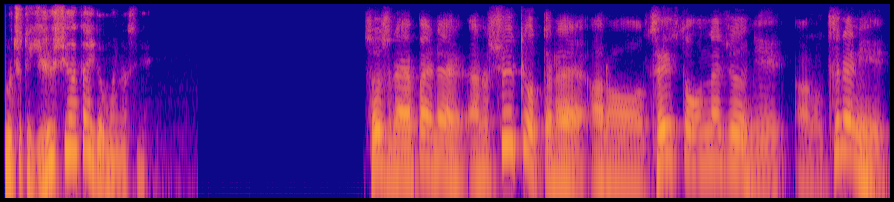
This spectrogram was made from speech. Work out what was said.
もうちょっと許し難いと思いますね。そうですね、やっぱりね、あの宗教ってね、あの政治と同じようにあの、常に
